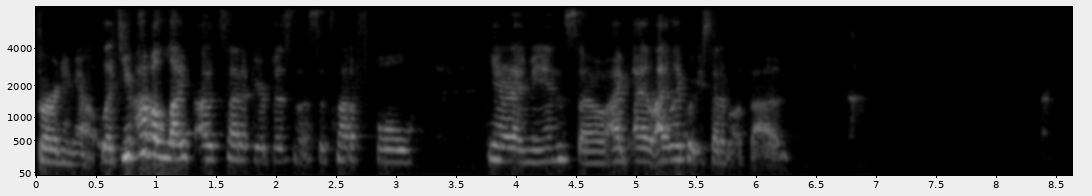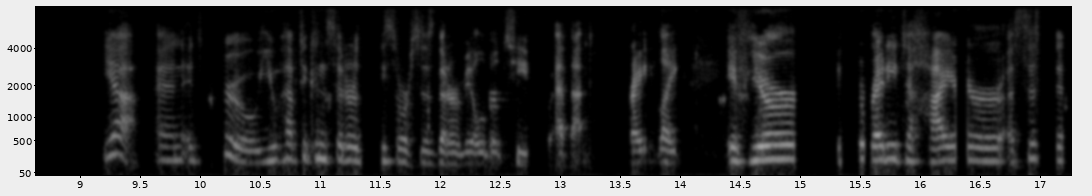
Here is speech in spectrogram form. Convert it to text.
burning out. Like, you have a life outside of your business. It's not a full, you know what I mean? So I, I, I like what you said about that. Yeah, and it's true. You have to consider the resources that are available to you at that time, right? Like if you're if you're ready to hire assistants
